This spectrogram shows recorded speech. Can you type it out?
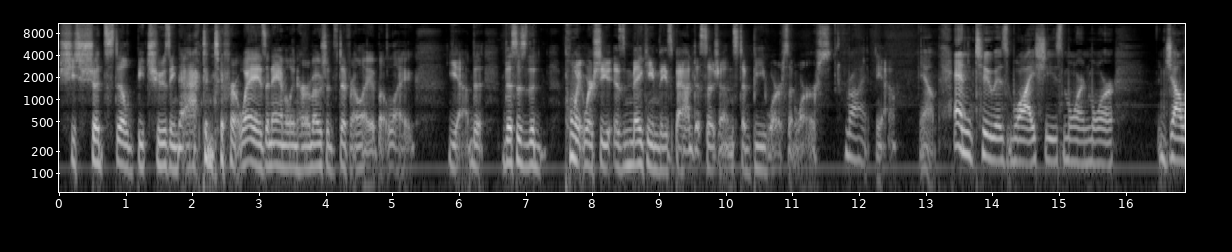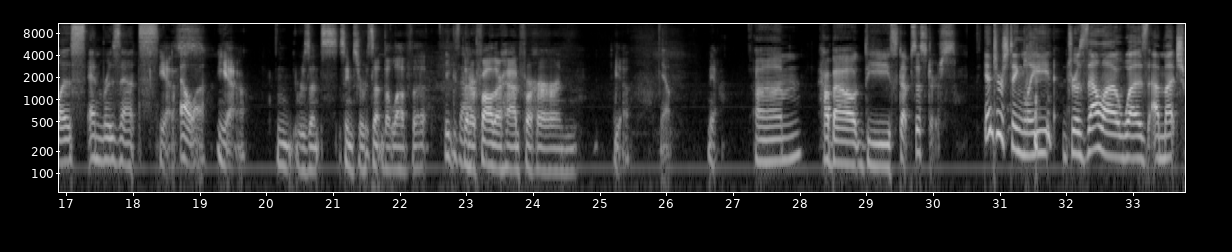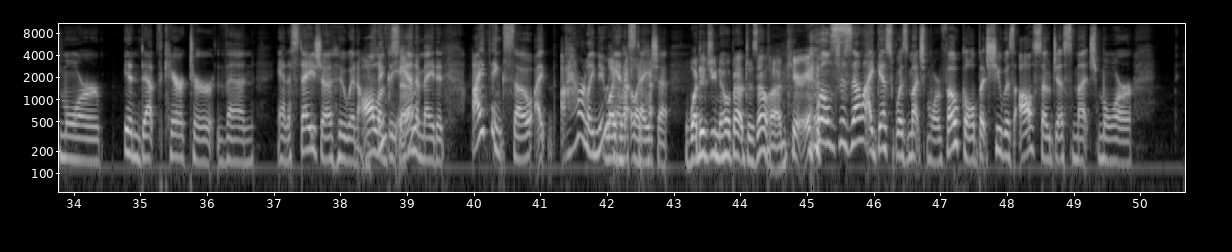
she should still be choosing to act in different ways and handling her emotions differently, but like yeah, the, this is the point where she is making these bad decisions to be worse and worse. Right. Yeah. Yeah. And two is why she's more and more jealous and resents Yes. Ella. Yeah. Resents seems to resent the love that exactly. that her father had for her and yeah. Yeah. Yeah. Um how about the stepsisters? Interestingly, Drizella was a much more in depth character than Anastasia, who in all of the so? animated. I think so. I I hardly knew Like Anastasia. like what did you know about Drizella? I'm curious. well, Drizella, I guess, was much more vocal, but she was also just much more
